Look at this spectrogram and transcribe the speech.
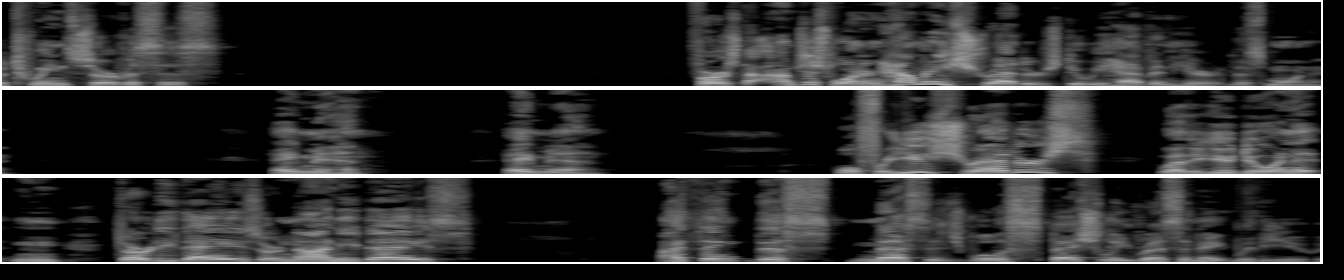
between services. First, I'm just wondering how many shredders do we have in here this morning? Amen. Amen. Well, for you shredders, whether you're doing it in 30 days or 90 days, I think this message will especially resonate with you.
